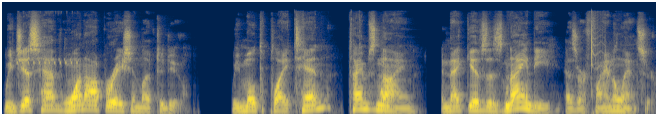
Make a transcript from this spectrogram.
we just have one operation left to do. We multiply 10 times 9, and that gives us 90 as our final answer.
